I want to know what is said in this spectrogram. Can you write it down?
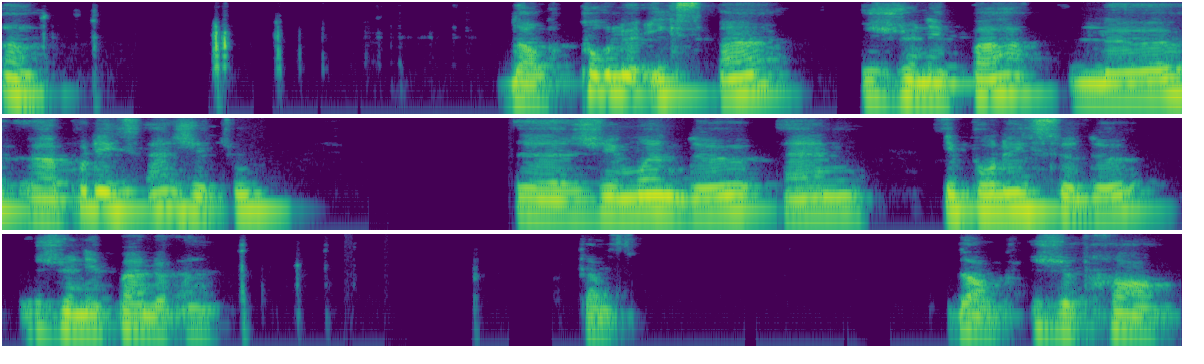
1. Donc, pour le x1, je n'ai pas le... euh, pour le x1, j'ai tout. Euh, j'ai moins 2, n. Et pour le x2, je n'ai pas le 1. Comme ça. Donc, je prends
